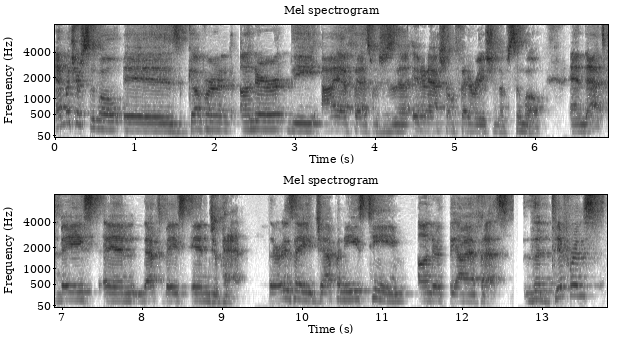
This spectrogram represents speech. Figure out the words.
Amateur sumo is governed under the IFS, which is the International Federation of Sumo, and that's based in that's based in Japan. There is a Japanese team under the IFS. The difference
